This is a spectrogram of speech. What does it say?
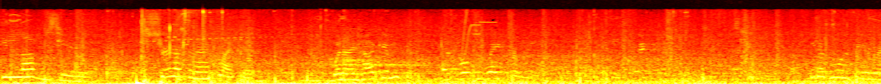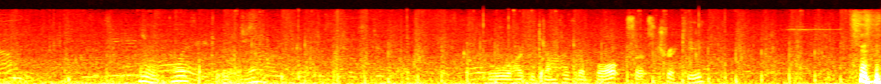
He loves you. Sure doesn't act like it. When I hug him, he pulls away from me. He doesn't want to be around me. He's a teenage boy. Oh, I had to jump over a box. That's tricky.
